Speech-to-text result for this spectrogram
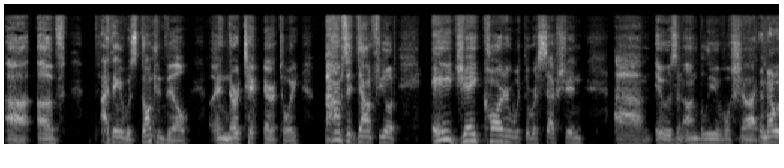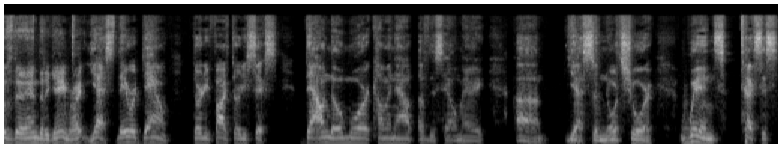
uh, of I think it was Duncanville in their territory, bombs it downfield. AJ Carter with the reception. Um, it was an unbelievable shot. And that was the end of the game, right? Yes, they were down 35 36, down no more coming out of this Hail Mary. Um, yes, so North Shore wins Texas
